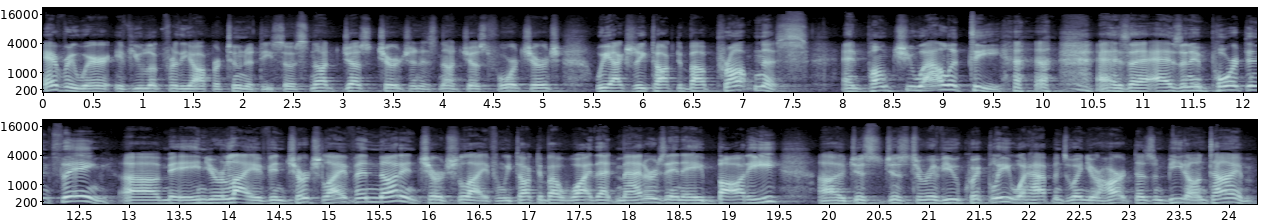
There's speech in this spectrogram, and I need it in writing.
everywhere if you look for the opportunity. So it's not just church and it's not just for church. We actually talked about promptness and punctuality as, a, as an important thing um, in your life, in church life and not in church life. And we talked about why that matters in a body. Uh, just, just to review quickly, what happens when your heart doesn't beat on time?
